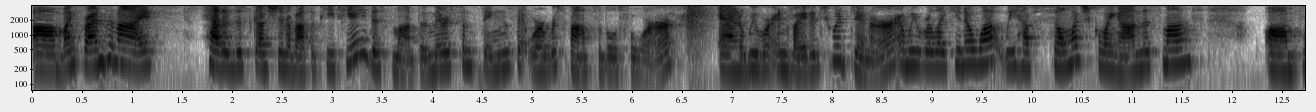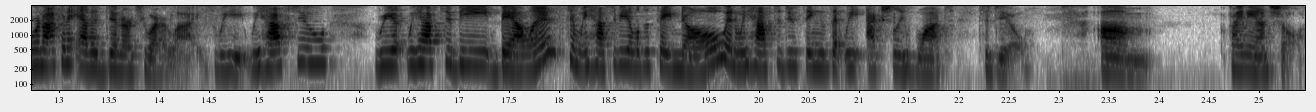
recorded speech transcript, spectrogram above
um, my friend and i had a discussion about the pta this month and there's some things that we're responsible for and we were invited to a dinner and we were like you know what we have so much going on this month um, we're not going to add a dinner to our lives we we have to re- we have to be balanced and we have to be able to say no and we have to do things that we actually want to do um, financial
